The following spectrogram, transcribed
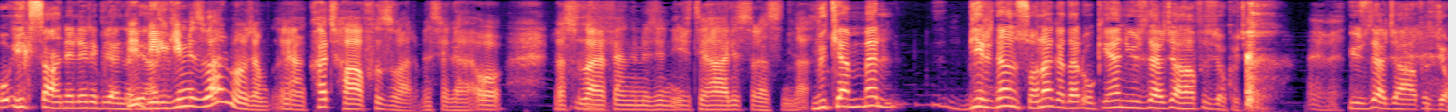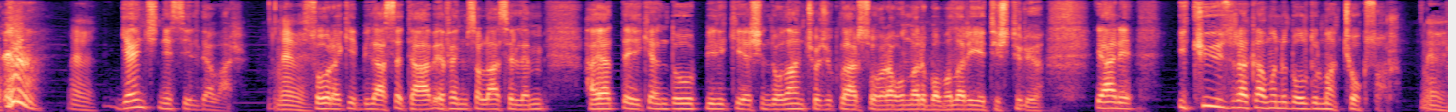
O ilk sahneleri bilenler Bir yani bilgimiz var mı hocam? Yani kaç hafız var mesela o Resulullah Efendimizin irtihali sırasında? mükemmel birden sona kadar okuyan yüzlerce hafız yok hocam. Evet. yüzlerce hafız yok. Evet. Genç nesilde var. Evet. Sonraki bilhassa tabi Efendimiz sallallahu aleyhi ve sellem hayattayken doğup 1-2 yaşında olan çocuklar sonra onları babaları yetiştiriyor. Yani 200 rakamını doldurmak çok zor. Evet.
